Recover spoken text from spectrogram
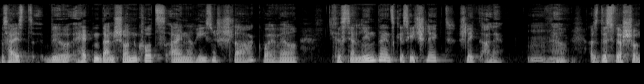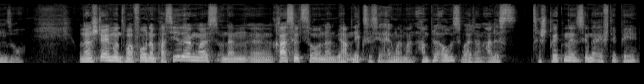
Das heißt, wir hätten dann schon kurz einen Riesenschlag, weil wer Christian Lindner ins Gesicht schlägt, schlägt alle. Mhm. Ja, also das wäre schon so. Und dann stellen wir uns mal vor, dann passiert irgendwas und dann äh, rasselt so und dann wir haben nächstes Jahr irgendwann mal ein Ampel aus, weil dann alles zerstritten ist in der FDP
